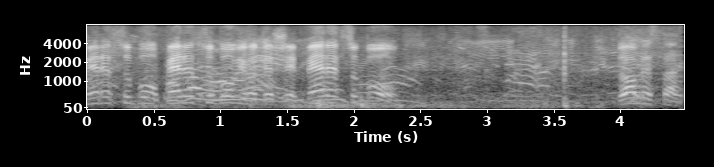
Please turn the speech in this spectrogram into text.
перед собою, перед собою його держи, перед собою. Добре, Стас.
